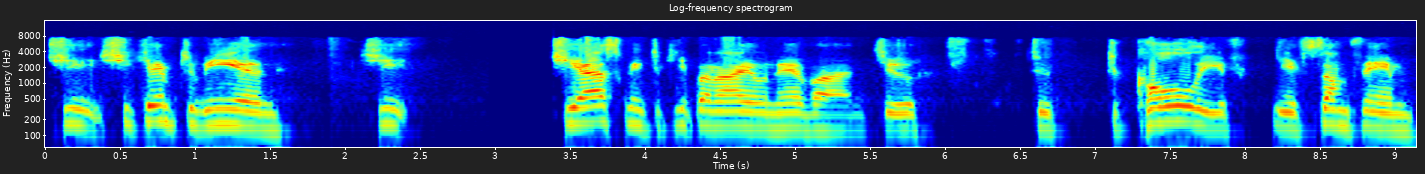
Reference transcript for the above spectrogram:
She she came to me and she she asked me to keep an eye on Eva and to to to call if if something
